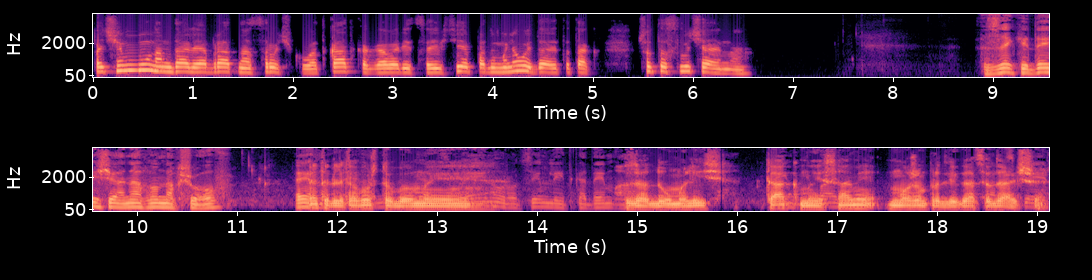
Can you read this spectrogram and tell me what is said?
Почему нам дали обратно срочку, откат, как говорится, и все подумали, ой, да, это так, что-то случайно. Это для того, чтобы мы задумались, как мы сами можем продвигаться дальше.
